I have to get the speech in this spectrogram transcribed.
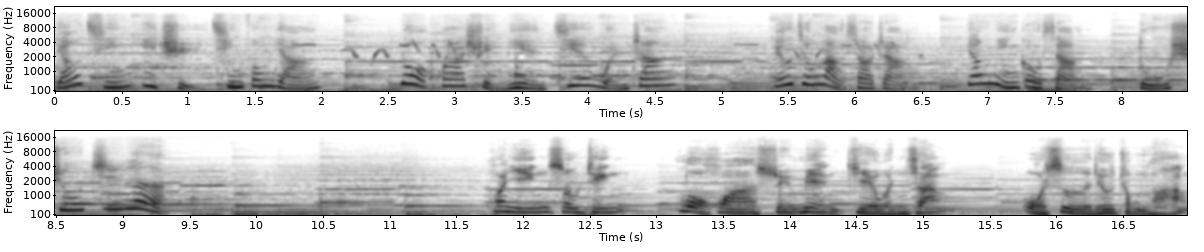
瑶琴一曲清风扬，落花水面皆文章。刘炯朗校长邀您共享读书之乐。欢迎收听《落花水面皆文章》，我是刘炯朗。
